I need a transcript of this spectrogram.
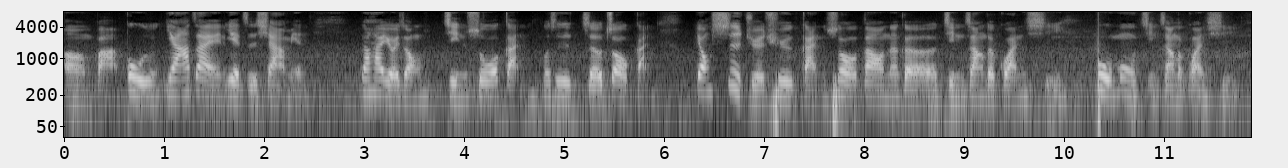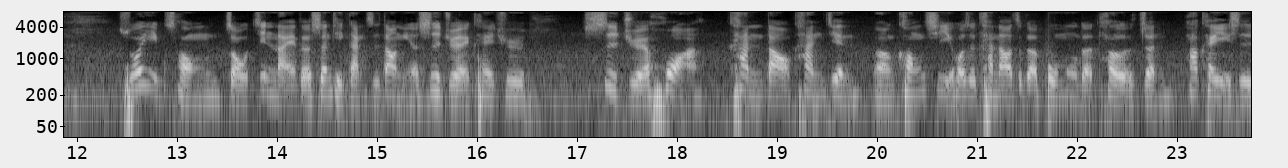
嗯把布压在叶子下面，让它有一种紧缩感或是褶皱感。用视觉去感受到那个紧张的关系，布幕紧张的关系。所以从走进来的身体感知到你的视觉，可以去视觉化看到、看见，嗯，空气或是看到这个布幕的特征。它可以是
